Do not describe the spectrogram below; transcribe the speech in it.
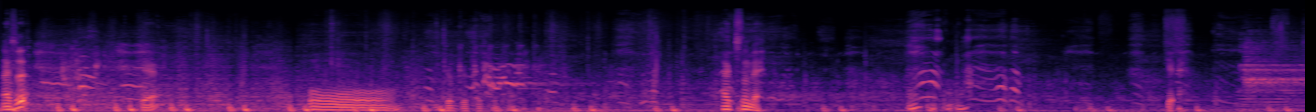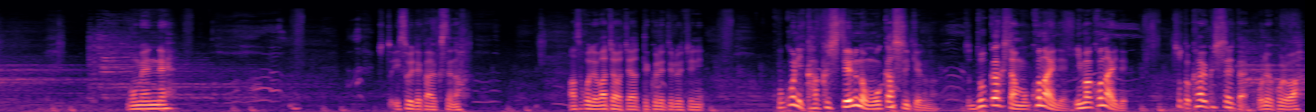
ナイスオッケーおおオッケーオッケーオッケーオッケーオッケー早く進んでオッケーごめんねちょっと急いで回復せなあそこでわちゃわちゃやってくれてるうちにここに隠してるのもおかしいけどな独学者も来ないで。今来ないで。ちょっと回復しちゃいたい。俺はこれは。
